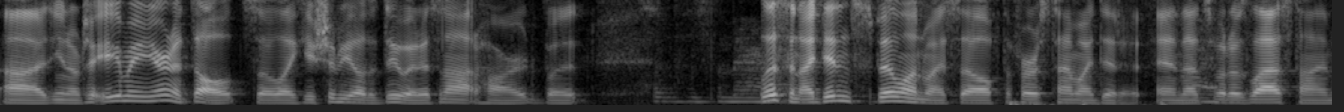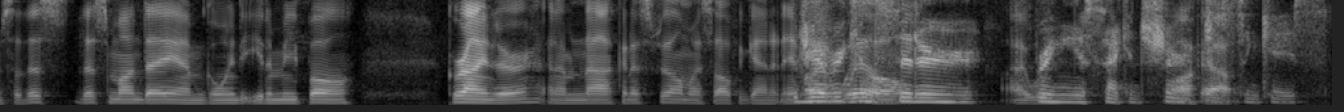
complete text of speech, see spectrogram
Uh, you know, to, I mean you're an adult, so like you should be able to do it. It's not hard, but So it's the listen, I didn't spill on myself the first time I did it, and that's what it was last time. So this this Monday I'm going to eat a meatball grinder and I'm not going to spill on myself again. And if Would you I ever will, consider bringing a second shirt just out. in case?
